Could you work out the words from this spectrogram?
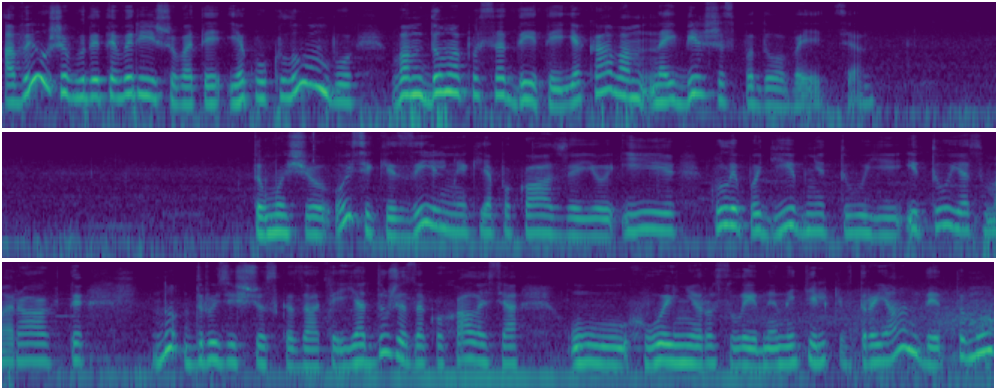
А ви вже будете вирішувати, яку клумбу вам вдома посадити, яка вам найбільше сподобається. Тому що ось і кизильник я показую, і кулеподібні туї, і туя смарагди. Ну, друзі, що сказати, я дуже закохалася у хвойні рослини, не тільки в троянди, тому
